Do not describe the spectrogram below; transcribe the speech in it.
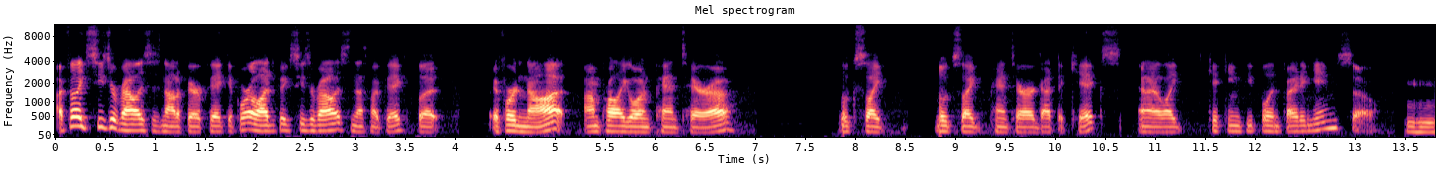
I feel like Caesar Valius is not a fair pick. If we're allowed to pick Caesar Valius, then that's my pick. But if we're not, I'm probably going Pantera. Looks like, looks like Pantera got the kicks, and I like kicking people in fighting games. So hmm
